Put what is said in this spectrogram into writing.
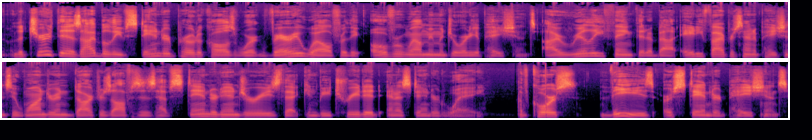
The truth is, I believe standard protocols work very well for the overwhelming majority of patients. I really think that about 85% of patients who wander into doctors' offices have standard injuries that can be treated in a standard way. Of course, these are standard patients.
